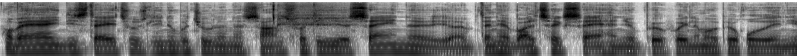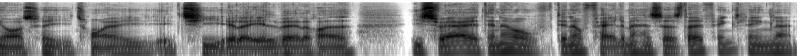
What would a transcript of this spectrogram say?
Og hvad er egentlig status lige nu på Julian Assange? Fordi øh, sagen, øh, den her voldtægtssag, han jo på en eller anden måde blev rodet ind i også i, tror jeg, i 10 eller 11 allerede. I Sverige, den er jo, den er jo faldet, men han sidder stadig i fængsel i England.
